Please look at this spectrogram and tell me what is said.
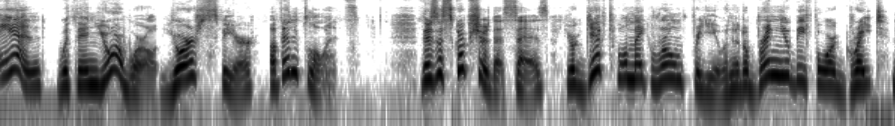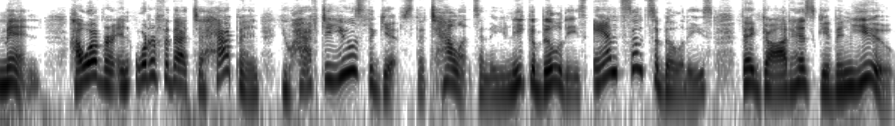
and within your world, your sphere of influence. There's a scripture that says, Your gift will make room for you and it'll bring you before great men. However, in order for that to happen, you have to use the gifts, the talents, and the unique abilities and sensibilities that God has given you.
